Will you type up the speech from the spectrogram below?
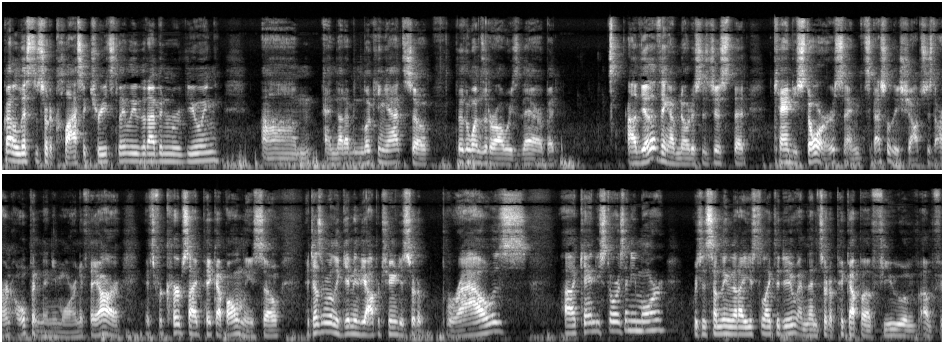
got a list of sort of classic treats lately that I've been reviewing um, and that I've been looking at. So they're the ones that are always there. But uh, the other thing I've noticed is just that candy stores and specialty shops just aren't open anymore. And if they are, it's for curbside pickup only. So it doesn't really give me the opportunity to sort of browse uh, candy stores anymore, which is something that I used to like to do, and then sort of pick up a few of, of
